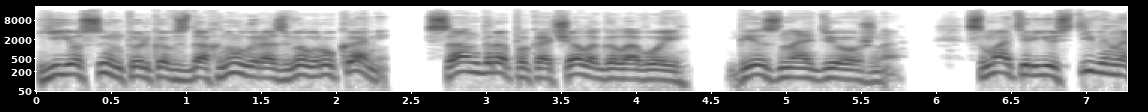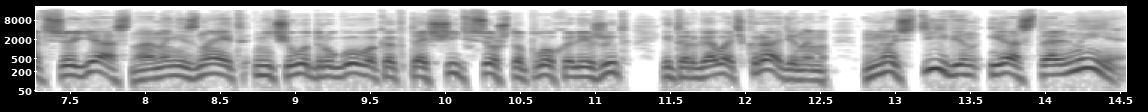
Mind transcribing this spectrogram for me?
Ее сын только вздохнул и развел руками. Сандра покачала головой. «Безнадежно. С матерью Стивена все ясно, она не знает ничего другого, как тащить все, что плохо лежит, и торговать краденым, но Стивен и остальные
